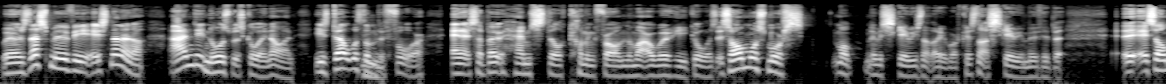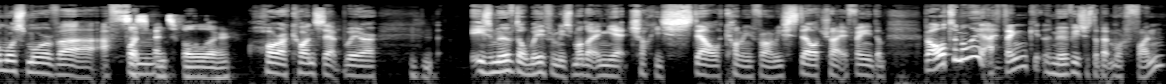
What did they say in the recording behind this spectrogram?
Whereas this movie, it's no, no, no. Andy knows what's going on. He's dealt with them mm-hmm. before, and it's about him still coming from no matter where he goes. It's almost more, well, maybe scary is not the right word, it's not a scary movie, but it's almost more of a, a fun, suspenseful or horror concept where. Mm-hmm he's moved away from his mother, and yet Chucky's still coming for him. He's still trying to find him. But ultimately, I think the movie's just a bit more fun.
